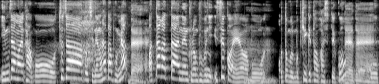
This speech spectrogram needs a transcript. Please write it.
임장을 가고 투자도 진행을 하다 보면 네. 왔다 갔다 하는 그런 부분이 있을 거예요. 뭐 음. 어떤 분뭐 비행기 타고 갈 수도 있고 네, 네. 뭐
